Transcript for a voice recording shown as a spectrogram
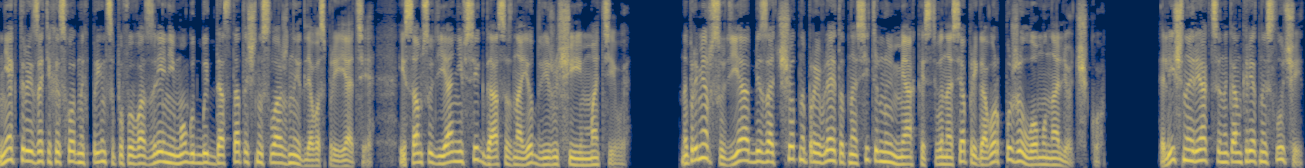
Некоторые из этих исходных принципов и воззрений могут быть достаточно сложны для восприятия, и сам судья не всегда осознает движущие им мотивы. Например, судья безотчетно проявляет относительную мягкость, вынося приговор пожилому налетчику. Личная реакция на конкретный случай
